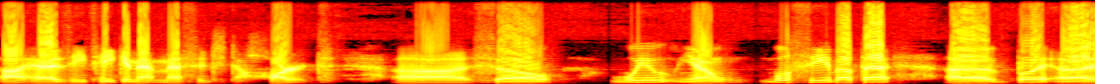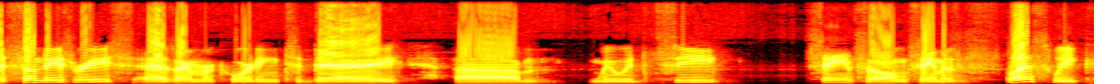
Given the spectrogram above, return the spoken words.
Uh, has he taken that message to heart? Uh, so we, you know, we'll see about that. Uh, but uh, Sunday's race, as I'm recording today, um, we would see same song, same as last week.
